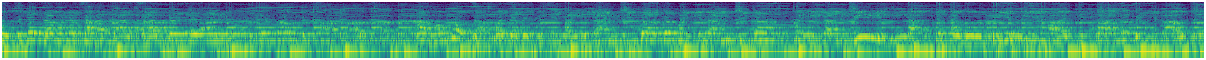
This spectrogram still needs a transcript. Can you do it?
उचले जाऊन मोजा बदल महिलांची ताक महिलांची का महिलांची ताकद होती भीमाची ताक भीमाची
